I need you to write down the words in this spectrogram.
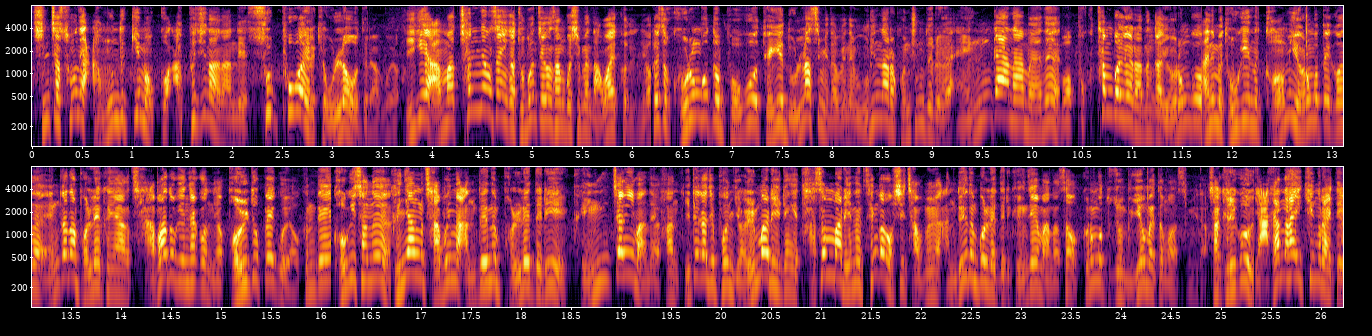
진짜 손에 아무 느낌 없고 아프진 않았는데 수포가 이렇게 올라오더라고요. 이게 아마 첫 영상이니까 두 번째 영상 보시면 나와 있거든요. 그래서 그런 것도 보고 되게 놀랐습니다. 왜냐면 우리나라 곤충들은 엔간하면은 뭐 폭탄벌레라든가 이런 거 아니면 독에 있는 거미 이런 거 빼고는 엔간한 벌레 그냥 잡아도 괜찮거든요. 벌도 빼고요. 근데 거기서는 그냥 잡으면 안 되는 벌레들이 굉장히 많아요. 한 이때까지 본 10마리 중에 5마리는 생각 없이 잡으면 안 되는 벌레들이 굉장히 많아서 그런 것도 좀 위험했던 것 같습니다. 자 그리고 야간 하이킹을 할 때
